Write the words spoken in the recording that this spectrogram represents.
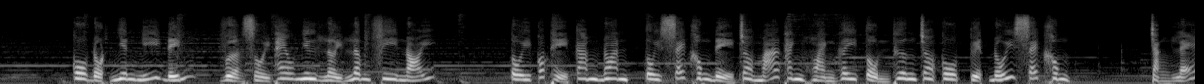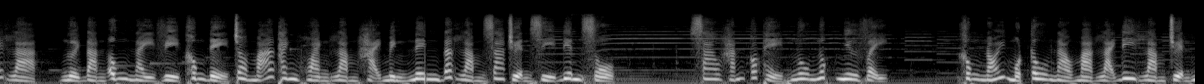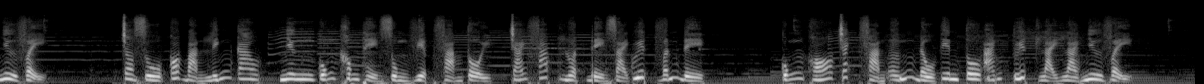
Cô đột nhiên nghĩ đến, vừa rồi theo như lời Lâm Phi nói. Tôi có thể cam đoan, tôi sẽ không để cho Mã Thanh hoàng gây tổn thương cho cô, tuyệt đối sẽ không. Chẳng lẽ là, người đàn ông này vì không để cho Mã Thanh hoàng làm hại mình nên đã làm ra chuyện gì điên rồ. Sao hắn có thể ngu ngốc như vậy? Không nói một câu nào mà lại đi làm chuyện như vậy. Cho dù có bản lĩnh cao, nhưng cũng không thể dùng việc phạm tội, trái pháp luật để giải quyết vấn đề. Cũng khó trách phản ứng đầu tiên Tô Ánh Tuyết lại là như vậy.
